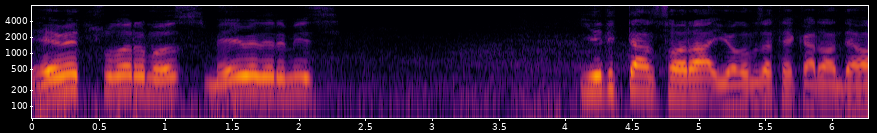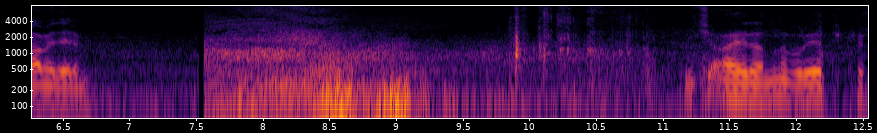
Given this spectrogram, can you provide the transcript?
Evet sularımız, meyvelerimiz yedikten sonra yolumuza tekrardan devam edelim. Hiç ayranını buraya tükür.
